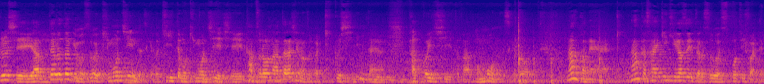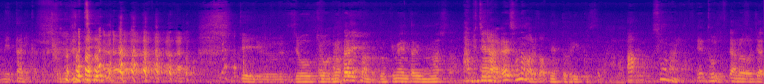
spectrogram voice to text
るしやってる時もすごい気持ちいいんですけど聞いても気持ちいいし達郎の新しいのとか聞くしみたいなかっこいいしとか思うんですけどなんかねなんか最近気が付いたらすごい Spotify でメタリカとしかっていうっていう状況なメタリカのドキュメンタリー見ました？あ見てない。えそんなのあるぞネットフリックスとかハあそうなんや。えどあのじゃあ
